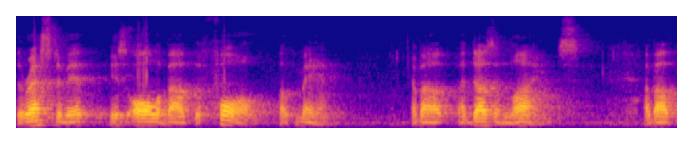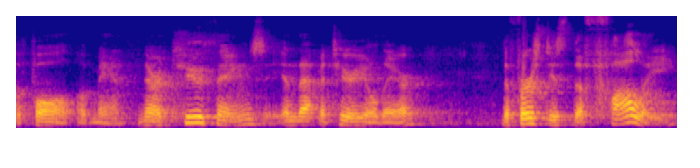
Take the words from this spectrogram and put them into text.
The rest of it is all about the fall of man, about a dozen lines about the fall of man. And there are two things in that material there. The first is the folly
